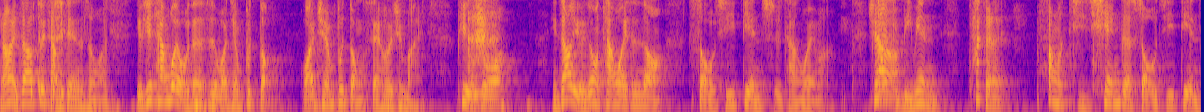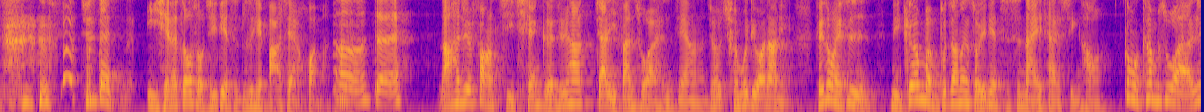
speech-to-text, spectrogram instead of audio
然后你知道最常见的是什么？有些摊位我真的是完全不懂，完全不懂谁会去买。譬如说，你知道有这种摊位是那种手机电池摊位吗？就它里面它可能放了几千个手机电池，就是在以前的时候手机电池不是可以拔下来换嘛？对不对？嗯，对。然后他就放几千个，就是他家里翻出来还是怎样的，就全部丢在那里。可是重点是你根本不知道那个手机电池是哪一台型号，根本看不出来啊！就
